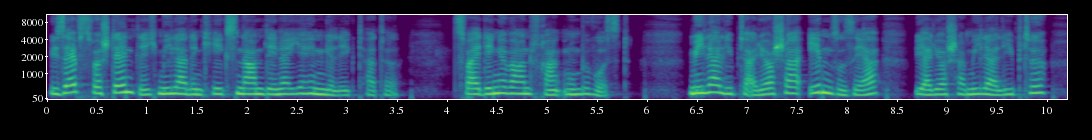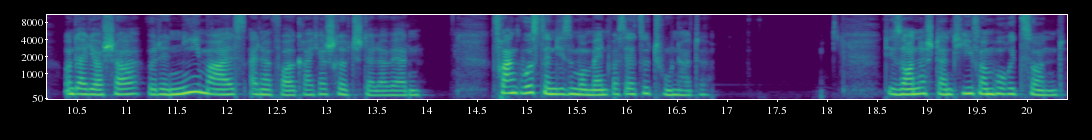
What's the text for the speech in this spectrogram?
wie selbstverständlich Mila den Keks nahm, den er ihr hingelegt hatte. Zwei Dinge waren Frank nun bewusst. Mila liebte Aljoscha ebenso sehr, wie Aljoscha Mila liebte, und Aljoscha würde niemals ein erfolgreicher Schriftsteller werden. Frank wusste in diesem Moment, was er zu tun hatte. Die Sonne stand tief am Horizont.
